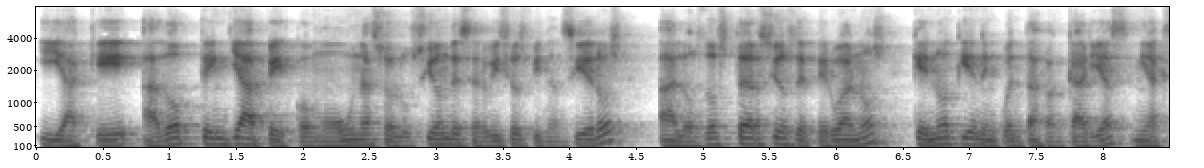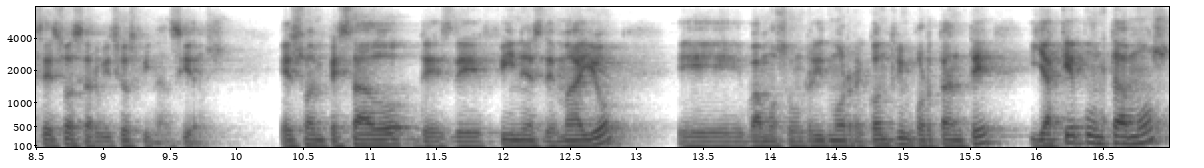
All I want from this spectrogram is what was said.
y a que adopten YAPE como una solución de servicios financieros a los dos tercios de peruanos que no tienen cuentas bancarias ni acceso a servicios financieros. Eso ha empezado desde fines de mayo, eh, vamos a un ritmo recontra importante. ¿Y a qué apuntamos?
